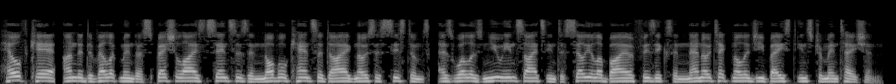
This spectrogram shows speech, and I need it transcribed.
Healthcare – Under development are specialized sensors and novel cancer diagnosis systems, as well as new insights into cellular biophysics and nanotechnology-based instrumentation.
